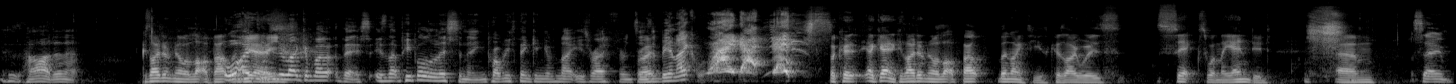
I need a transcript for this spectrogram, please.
This is hard, isn't it? Because I don't know a lot about What them. I Yeah, really you- like about this is that people are listening, probably thinking of 90s references Right. and being like, why not this? Because again, because I don't know a lot about the nineties. Because I was six when they ended. Um, Same.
